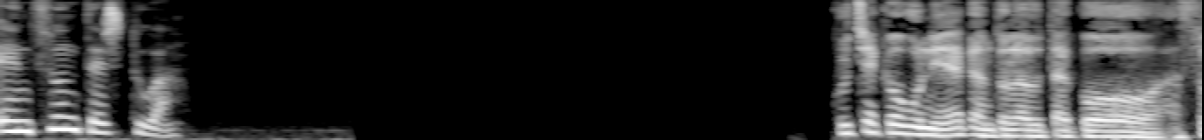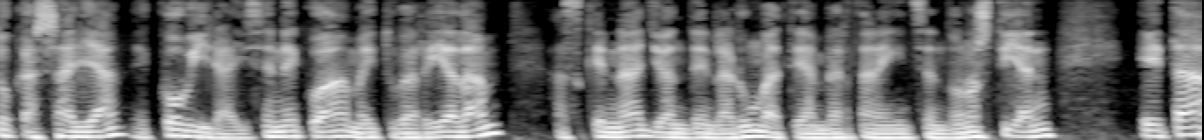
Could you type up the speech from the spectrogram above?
Entzun testua. Kutxeko guneak antolatutako azoka saila, ekobira izenekoa, amaitu berria da, azkena joan den larun batean bertan egintzen donostian, eta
